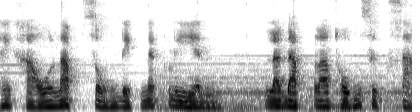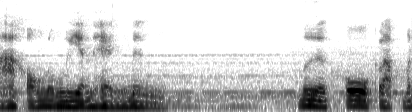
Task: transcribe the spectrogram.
ให้เขารับส่งเด็กนักเรียน ระดับประถมศึกษาของโรงเรียนแห่งหนึ่ง เมื่อโก้กลับมา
